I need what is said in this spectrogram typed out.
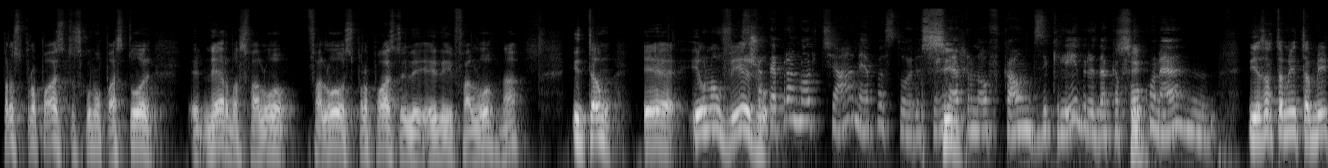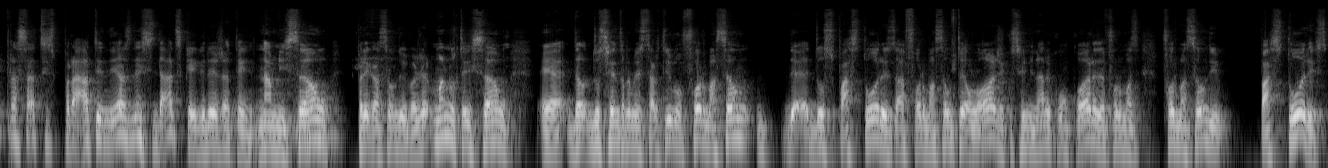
para os propósitos, como o pastor eh, Nerbas falou, falou os propósitos, ele, ele falou, né? Então, é, eu não vejo. Até para nortear, né, pastor? Assim, né, para não ficar um desequilíbrio daqui a Sim. pouco, né? E exatamente também para atender as necessidades que a igreja tem na missão, pregação do evangelho, manutenção é, do, do, centro administrativo, formação de, dos pastores, a formação teológica, o seminário Concórdia, a forma, formação de pastores.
